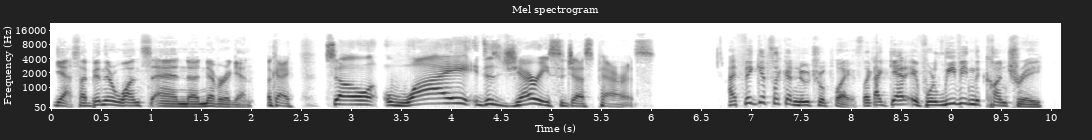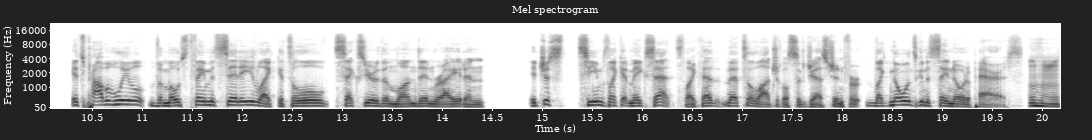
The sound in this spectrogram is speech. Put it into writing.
Yes, I've been there once and uh, never again. Okay, so why does Jerry suggest Paris? I think it's like a neutral place. Like I get if we're leaving the country, it's probably the most famous city. Like it's a little sexier than London, right? And it just seems like it makes sense. Like that that's a logical suggestion for like no one's going to say no to Paris. Mm-hmm.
